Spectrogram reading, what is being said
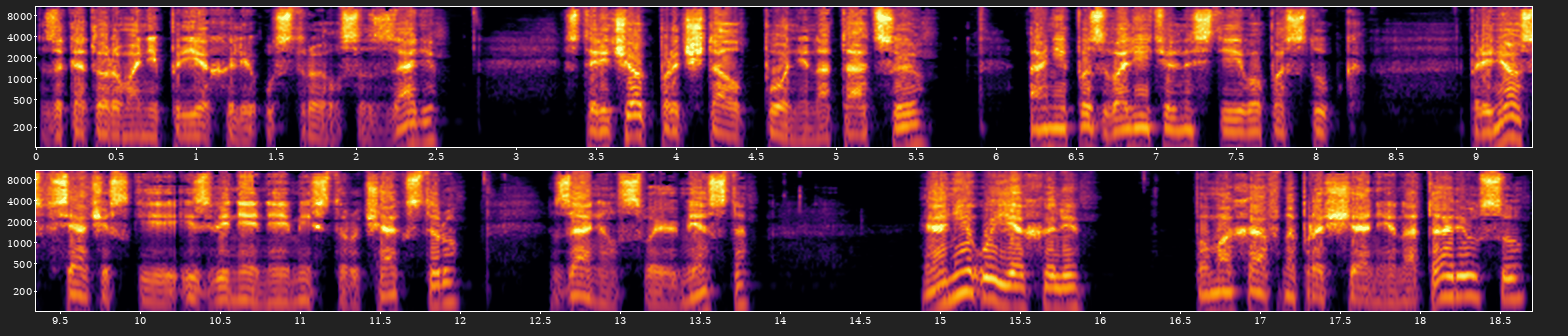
за которым они приехали, устроился сзади — Старичок прочитал пони нотацию о непозволительности его поступка, принес всяческие извинения мистеру Чакстеру, занял свое место, и они уехали, помахав на прощание нотариусу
